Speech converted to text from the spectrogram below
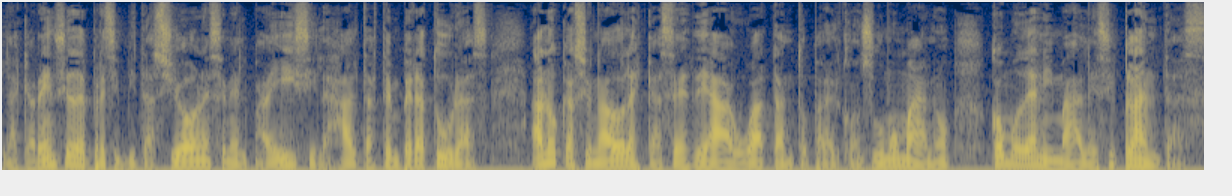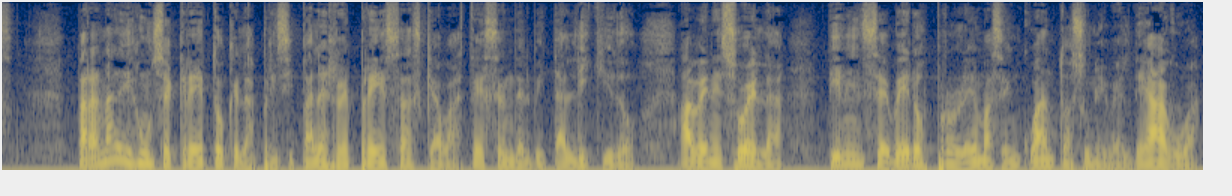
La carencia de precipitaciones en el país y las altas temperaturas han ocasionado la escasez de agua tanto para el consumo humano como de animales y plantas. Para nadie es un secreto que las principales represas que abastecen del vital líquido a Venezuela tienen severos problemas en cuanto a su nivel de agua.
